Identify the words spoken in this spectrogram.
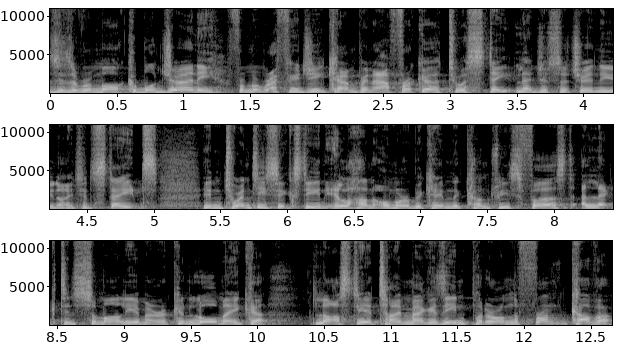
Hers is a remarkable journey from a refugee camp in Africa to a state legislature in the United States. In 2016, Ilhan Omar became the country's first elected Somali American lawmaker. Last year, Time magazine put her on the front cover,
